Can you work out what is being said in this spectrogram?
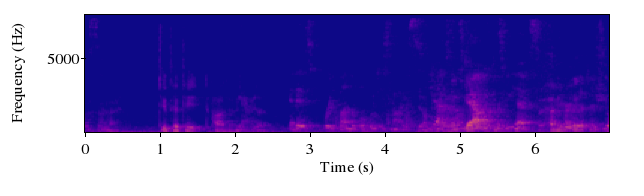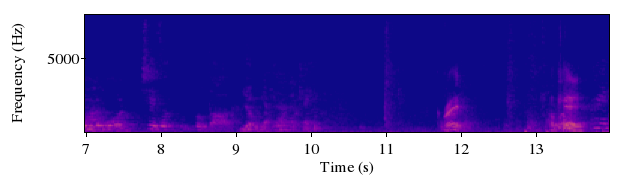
awesome. all right. Two fifty deposit. Yeah. Yeah. And it's refundable, which is nice. Yeah. Yes. And it's- Yeah, because we have. How many pets? Does it's she only have one? She has a little dog. Yeah. we Yeah, just want- okay. Great. Okay. Great.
